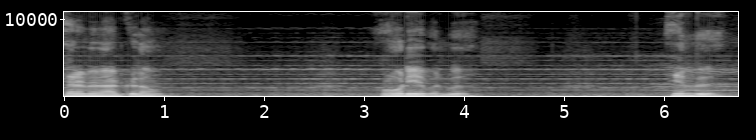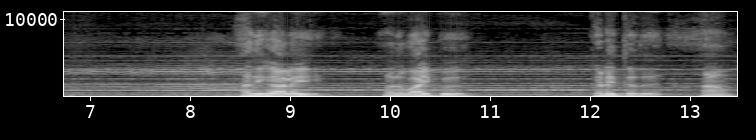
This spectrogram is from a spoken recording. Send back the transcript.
இரண்டு நாட்களும் ஓடிய பின்பு இன்று அதிகாலை ஒரு வாய்ப்பு கிடைத்தது. ஆம்.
